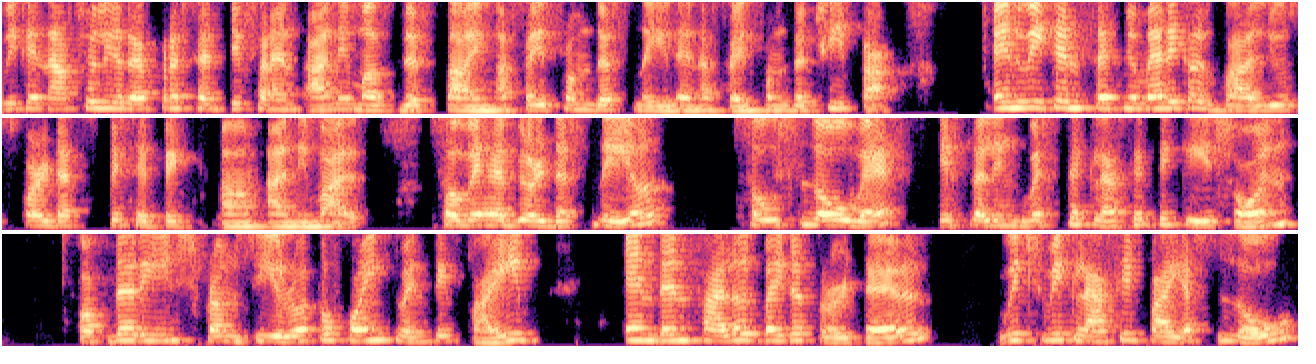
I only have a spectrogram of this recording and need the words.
we can actually represent different animals this time aside from the snail and aside from the cheetah. And we can set numerical values for that specific um, animal. So we have here the snail. So slowest is the linguistic classification of the range from 0 to 0.25 and then followed by the turtle which we classify as low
